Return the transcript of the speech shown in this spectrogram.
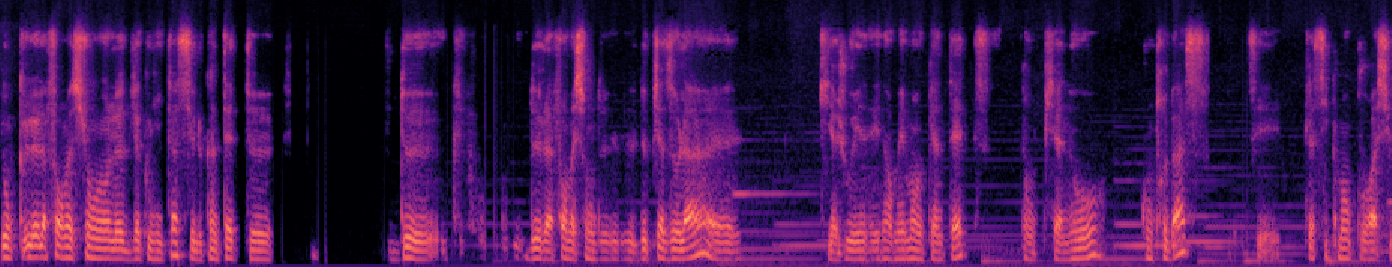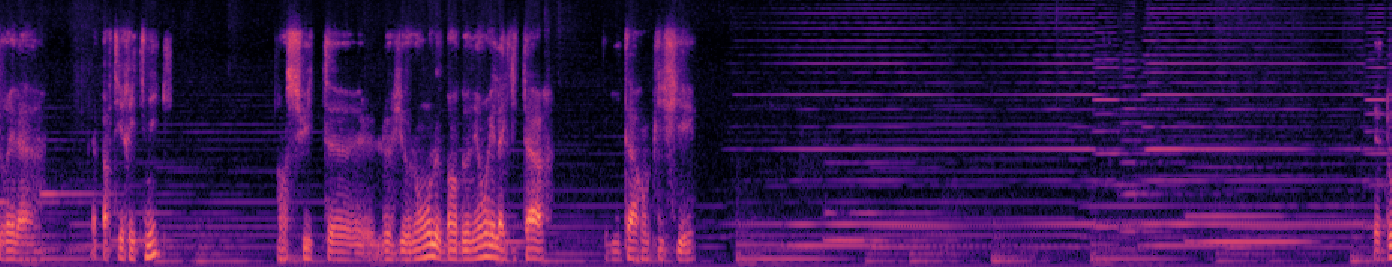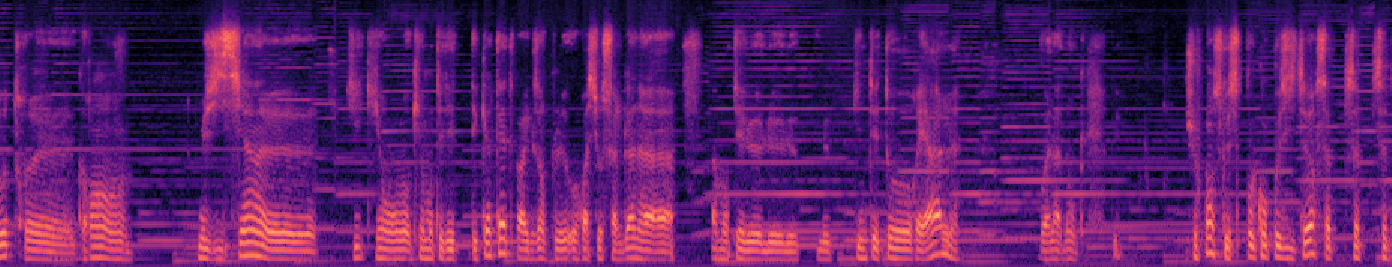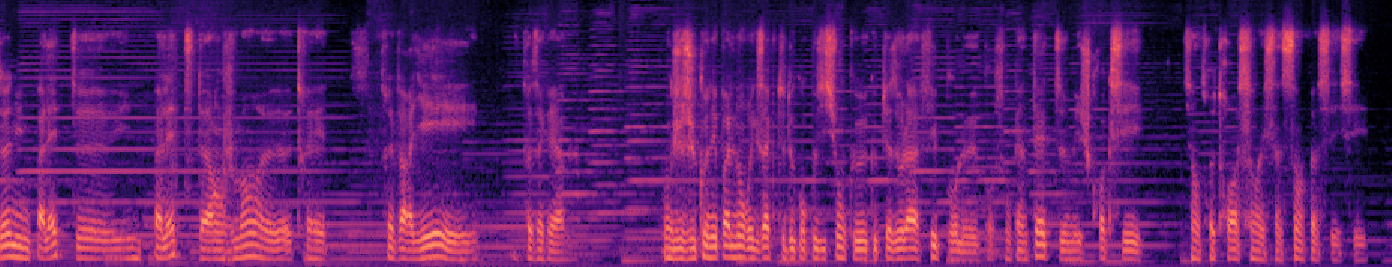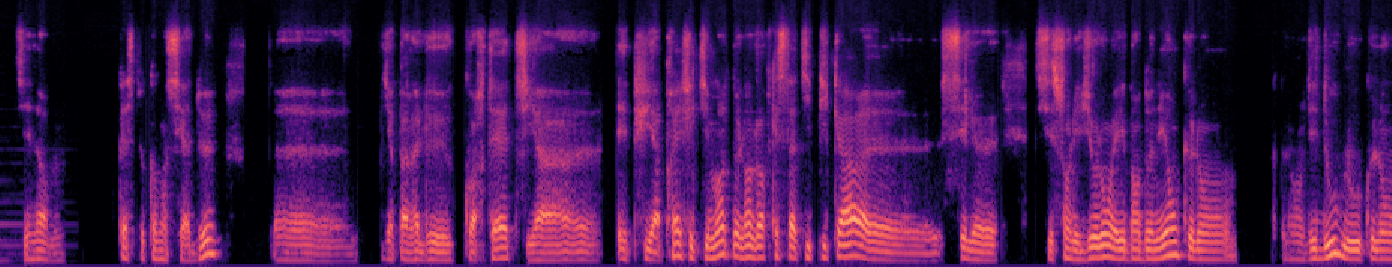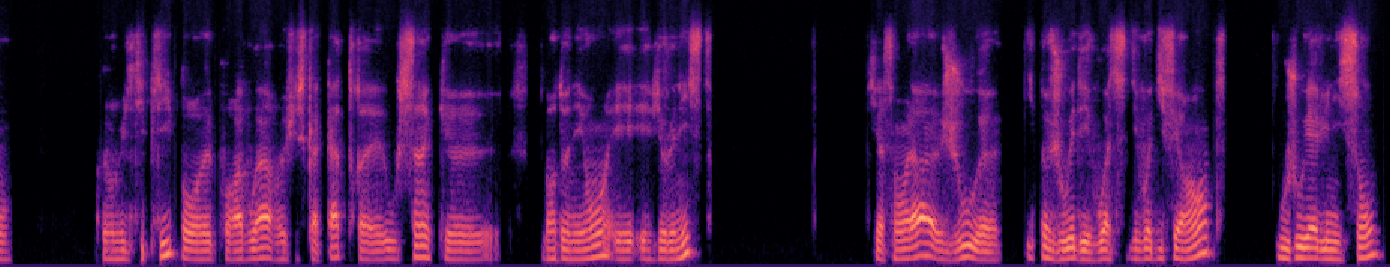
Donc la formation de la Conita, c'est le quintet de, de, la formation de, Piazzolla, euh, qui a joué énormément au quintet, donc piano, contrebasse, c'est classiquement pour assurer la, partie rythmique. Ensuite, euh, le violon, le bandoneon et la guitare, la guitare amplifiée. Y a d'autres euh, grands musiciens euh, qui, ont, qui ont monté des, des quintettes. Par exemple, Horacio Salgan a, a monté le, le, Real. Voilà, donc je pense que pour le compositeur, ça, ça, ça donne une palette, euh, une palette d'arrangements très, très variée et très agréable. Donc je ne connais pas le nombre exact de compositions que, que Piazzolla a fait pour, le, pour son quintet, mais je crois que c'est entre 300 et 500. Enfin, c'est énorme peut commencer à deux. Euh, il y a pas mal de quartets. Y a et puis après effectivement dans l'orchestre typica, euh, le, ce sont les violons et les bandoneons que l'on l'on dédouble ou que l'on que multiplie pour pour avoir jusqu'à quatre euh, ou cinq bandoneons et, violonistes qui à ce moment-là jouent. ils peuvent jouer des voix des voix différentes ou jouer à l'unisson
